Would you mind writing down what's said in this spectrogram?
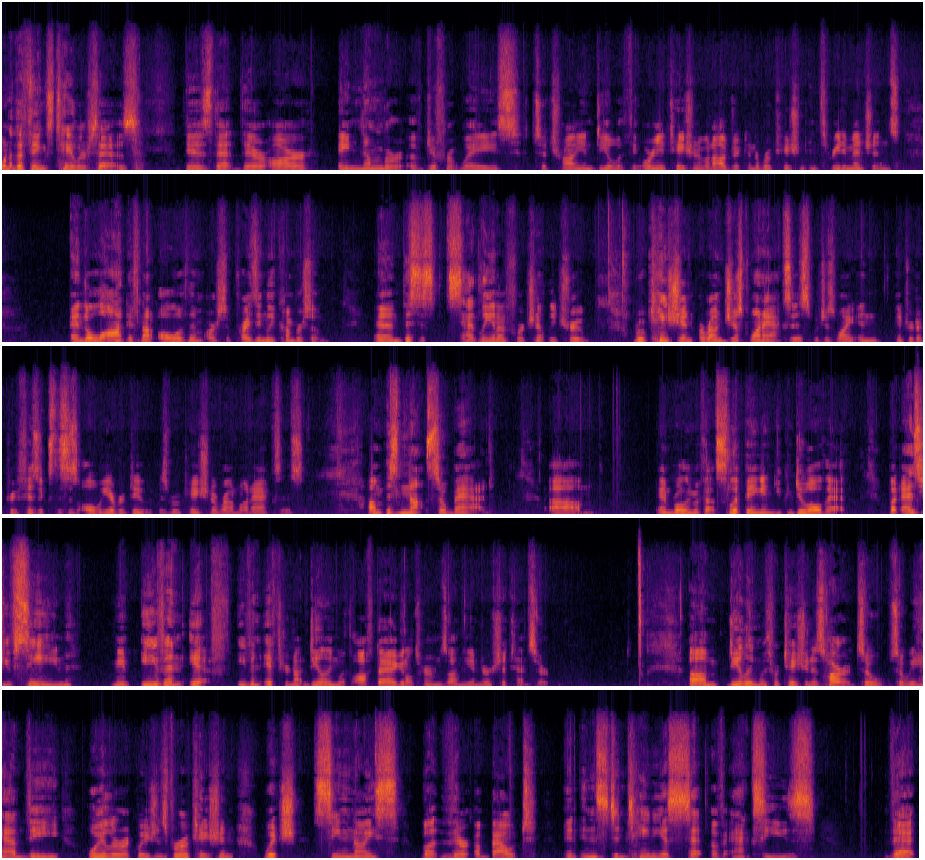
One of the things Taylor says is that there are a number of different ways to try and deal with the orientation of an object and a rotation in three dimensions. And a lot, if not all of them, are surprisingly cumbersome. And this is sadly and unfortunately true. Rotation around just one axis, which is why in introductory physics this is all we ever do is rotation around one axis, um, is not so bad. Um, and rolling without slipping, and you can do all that. But as you've seen, I mean, even if even if you're not dealing with off diagonal terms on the inertia tensor, um, dealing with rotation is hard. So so we had the Euler equations for rotation, which seem nice, but they're about an instantaneous set of axes that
